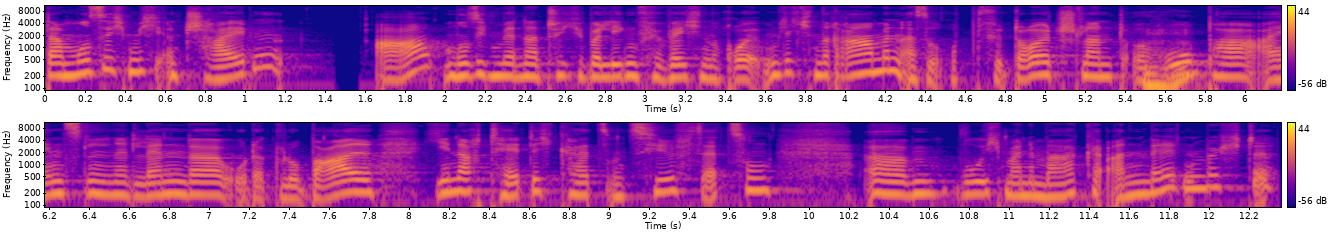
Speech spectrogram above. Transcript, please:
Da muss ich mich entscheiden, A, muss ich mir natürlich überlegen, für welchen räumlichen Rahmen, also ob für Deutschland, mhm. Europa, mhm. einzelne Länder oder global, je nach Tätigkeits- und Zielsetzung, ähm, wo ich meine Marke anmelden möchte.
